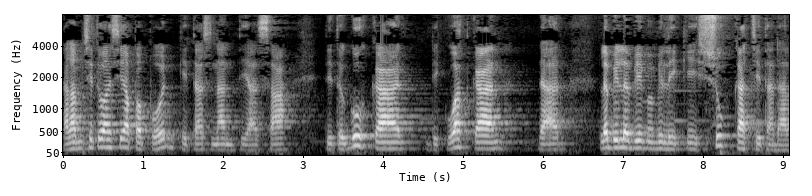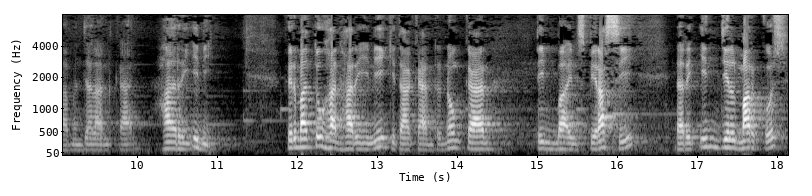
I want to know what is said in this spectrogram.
dalam situasi apa pun kita senantiasa diteguhkan, dikuatkan, dan lebih-lebih memiliki sukacita dalam menjalankan hari ini. Firman Tuhan hari ini kita akan renungkan timba inspirasi dari Injil Markus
